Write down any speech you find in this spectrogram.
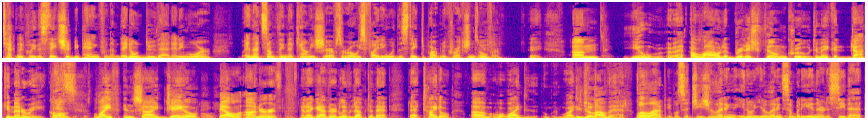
technically the state should be paying for them. They don't do that anymore. And that's something that county sheriffs are always fighting with the State Department of Corrections over. Okay. Um, you uh, allowed a British film crew to make a documentary called Yes. "Life Inside Jail: Hell on Earth," and I gather it lived up to that that title. Um, why why did you allow that? Well, a lot of people said, "Geez, you're letting you know you're letting somebody in there to see that."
